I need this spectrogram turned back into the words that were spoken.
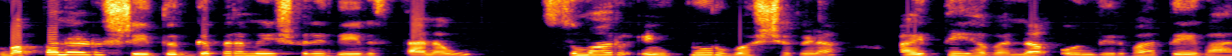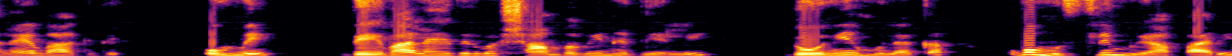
ಬಪ್ಪನಾಡು ಶ್ರೀ ದುರ್ಗಪರಮೇಶ್ವರಿ ದೇವಸ್ಥಾನವು ಸುಮಾರು ಎಂಟುನೂರು ವರ್ಷಗಳ ಐತಿಹ್ಯವನ್ನ ಹೊಂದಿರುವ ದೇವಾಲಯವಾಗಿದೆ. ಒಮ್ಮೆ ದೇವಾಲಯವಿರುವ ಶಾಂಭವಿ ನದಿಯಲ್ಲಿ ದೋಣಿಯ ಮೂಲಕ ಒಬ್ಬ ಮುಸ್ಲಿಂ ವ್ಯಾಪಾರಿ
